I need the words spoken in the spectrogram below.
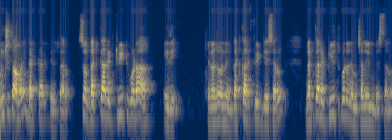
ఉంచుతామని గడ్కరీ తెలిపారు. సో గడ్కరీ ట్వీట్ కూడా ఇది. ఇక్కడ చూడండి గడ్కరీ ట్వీట్ చేశారు. గడ్కరీ ట్వీట్ కూడా నేను చదివి వినిపిస్తాను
